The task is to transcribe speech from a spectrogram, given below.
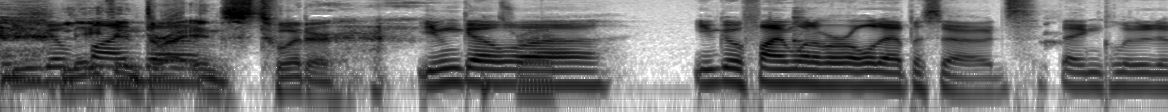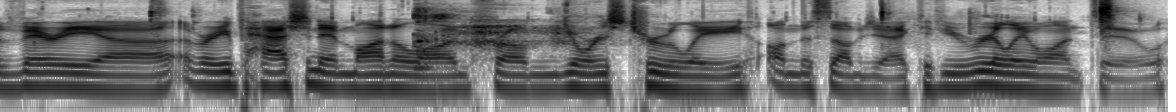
you can go Nathan find. Uh, Twitter. you can go. Right. Uh, you can go find one of our old episodes that included a very, uh, a very passionate monologue from yours truly on the subject, if you really want to.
